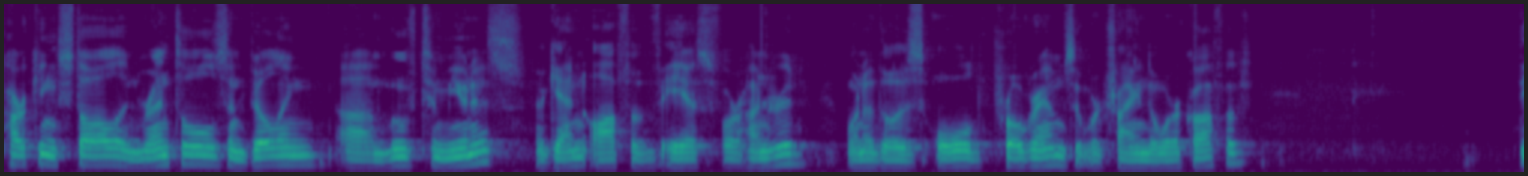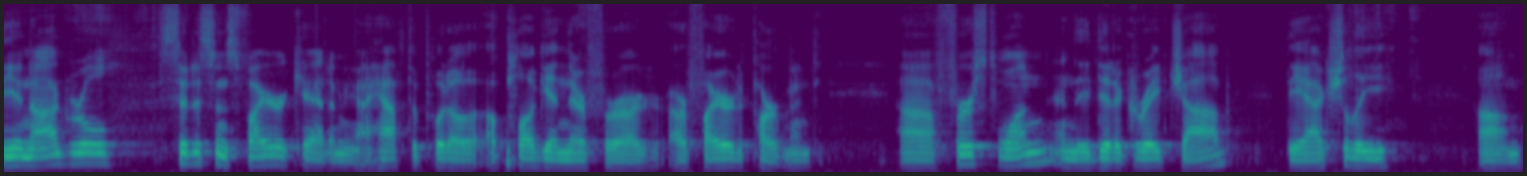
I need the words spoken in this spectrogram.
Parking stall and rentals and billing uh, moved to Munis, again, off of AS400, one of those old programs that we're trying to work off of. The inaugural Citizens Fire Academy, I have to put a, a plug in there for our, our fire department. Uh, first one, and they did a great job. They actually, um,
